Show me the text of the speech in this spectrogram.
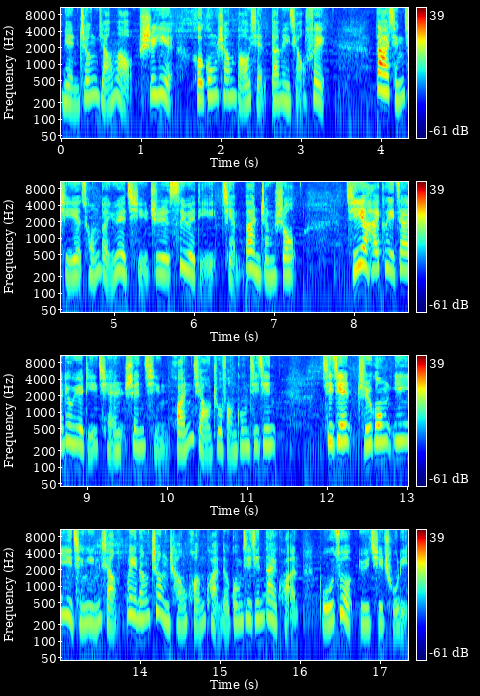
免征养老、失业和工伤保险单位缴费。大型企业从本月起至四月底减半征收，企业还可以在六月底前申请缓缴住房公积金。期间，职工因疫情影响未能正常还款的公积金贷款不做逾期处理。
